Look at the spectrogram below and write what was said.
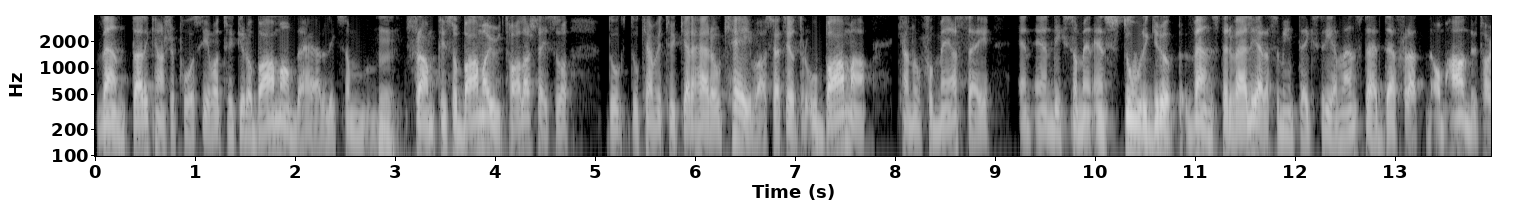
väntar kanske på att se vad tycker Obama om det här. Liksom, mm. Fram tills Obama uttalar sig så då, då kan vi tycka det här är okej. Okay, så jag tror Obama kan nog få med sig en, en, liksom en, en, stor grupp vänsterväljare som inte är extremvänster. Därför att om han nu tar,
